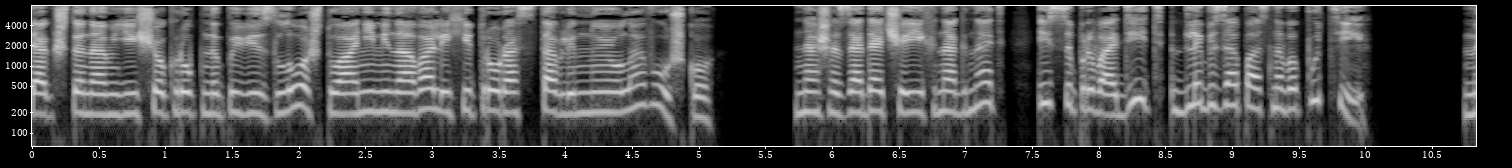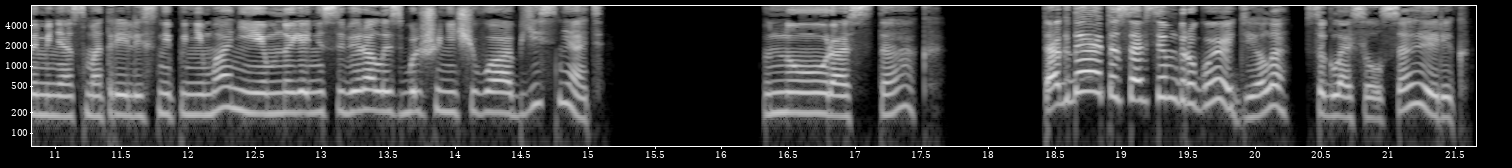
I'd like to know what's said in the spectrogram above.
Так что нам еще крупно повезло, что они миновали хитро расставленную ловушку. Наша задача их нагнать и сопроводить для безопасного пути. На меня смотрели с непониманием, но я не собиралась больше ничего объяснять. «Ну, раз так...» «Тогда это совсем другое дело», — согласился Эрик.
